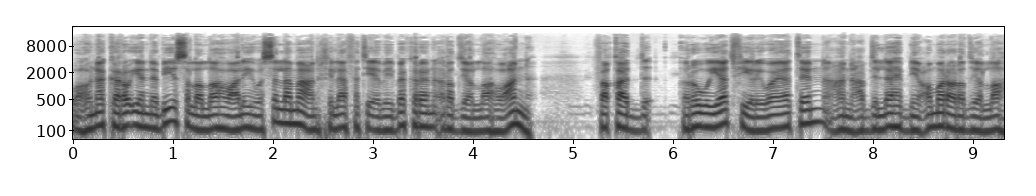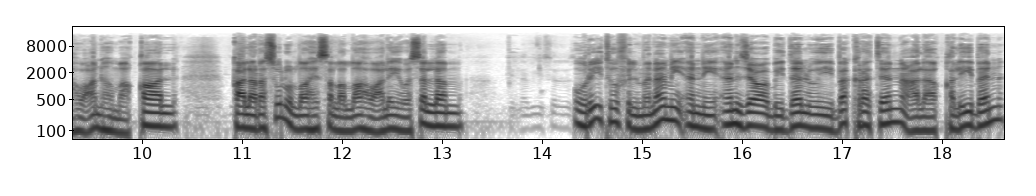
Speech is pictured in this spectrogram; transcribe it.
وهناك رؤيا النبي صلى الله عليه وسلم عن خلافة أبي بكر رضي الله عنه فقد رويت في رواية عن عبد الله بن عمر رضي الله عنهما قال قال رسول الله صلى الله عليه وسلم أريت في المنام أني أنزع بدلو بكرة على قليب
